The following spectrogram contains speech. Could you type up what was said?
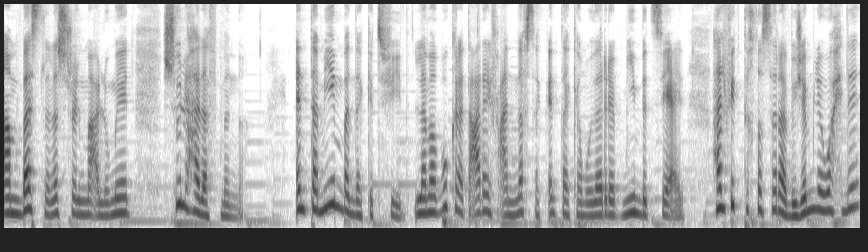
أم بس لنشر المعلومات؟ شو الهدف منها انت مين بدك تفيد؟ لما بكرة تعرف عن نفسك انت كمدرب مين بتساعد؟ هل فيك تختصرها بجملة واحدة؟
